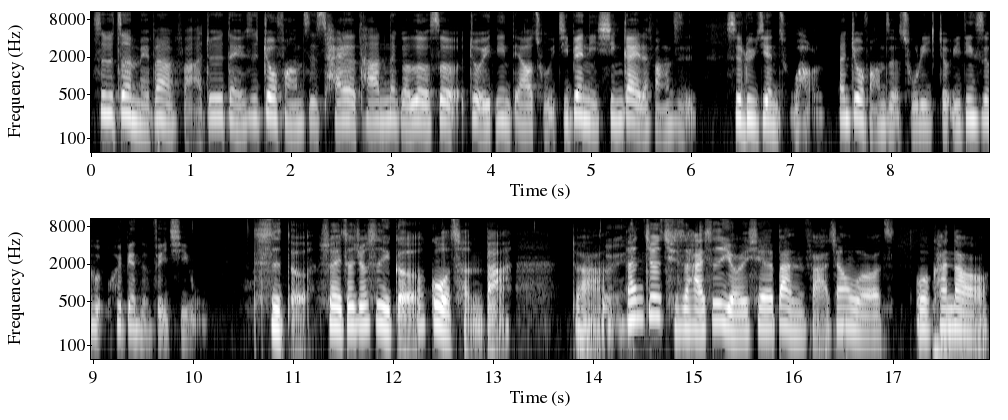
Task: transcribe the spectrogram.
是不是真的没办法？就是等于是旧房子拆了，它那个垃圾就一定得要处理。即便你新盖的房子是绿建筑好了，但旧房子的处理就一定是会会变成废弃物。是的，所以这就是一个过程吧，对啊。对。但就其实还是有一些办法，像我我看到。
